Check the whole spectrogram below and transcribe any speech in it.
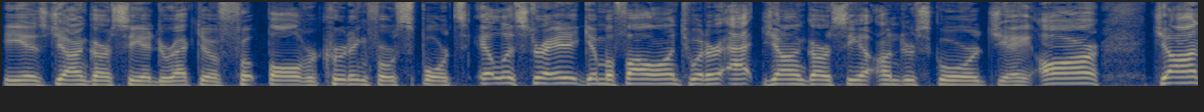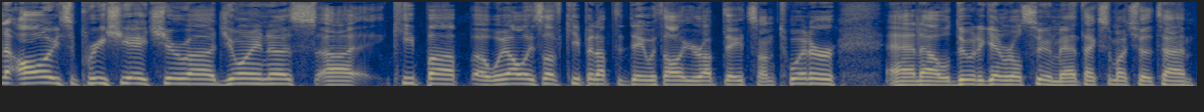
He is John Garcia, Director of Football Recruiting for Sports Illustrated. Give him a follow on Twitter at John Garcia underscore JR. John, always appreciate your uh, joining us. Uh, keep up. Uh, we always love keeping up to date with all your updates on Twitter. And uh, we'll do it again real soon, man. Thanks so much for the time.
